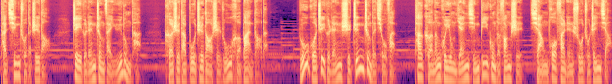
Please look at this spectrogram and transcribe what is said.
他清楚的知道，这个人正在愚弄他。可是他不知道是如何办到的。如果这个人是真正的囚犯，他可能会用严刑逼供的方式强迫犯人说出真相，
